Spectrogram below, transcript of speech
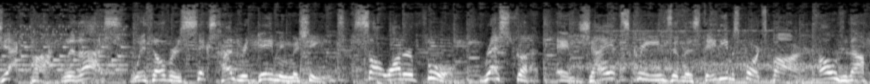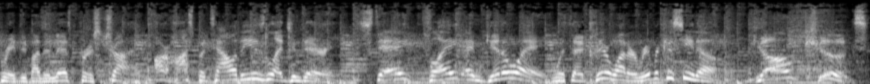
jackpot with us with over 600 gaming machines, saltwater pool, restaurant, and giant screens in the stadium sports bar. Owned and operated by the Nez Perce tribe, our hospitality is legendary. Stay, play, and get away with the Clearwater River Casino. Go Cougs!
